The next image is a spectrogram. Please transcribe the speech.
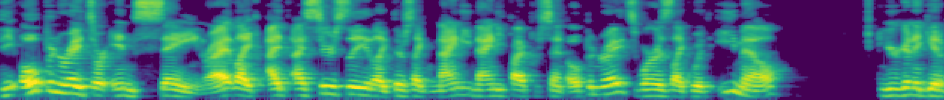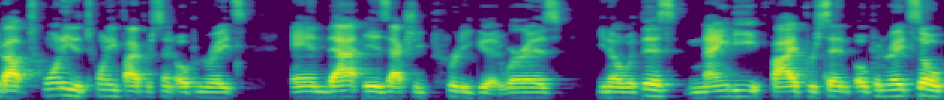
the open rates are insane right? Like I, I seriously like there's like 90 95% open rates whereas like with email you're gonna get about 20 to 25% open rates and that is actually pretty good. Whereas you know with this 95% open rate so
